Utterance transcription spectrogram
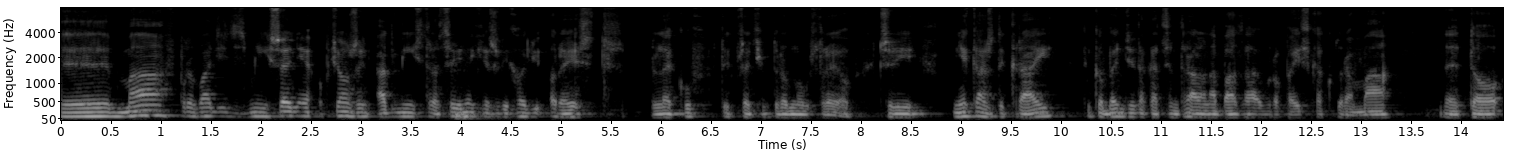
Y, Ma wprowadzić zmniejszenie obciążeń administracyjnych, jeżeli chodzi o rejestr leków tych przeciwdrobnoustrojowych. Czyli nie każdy kraj, tylko będzie taka centralna baza europejska, która ma y, to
